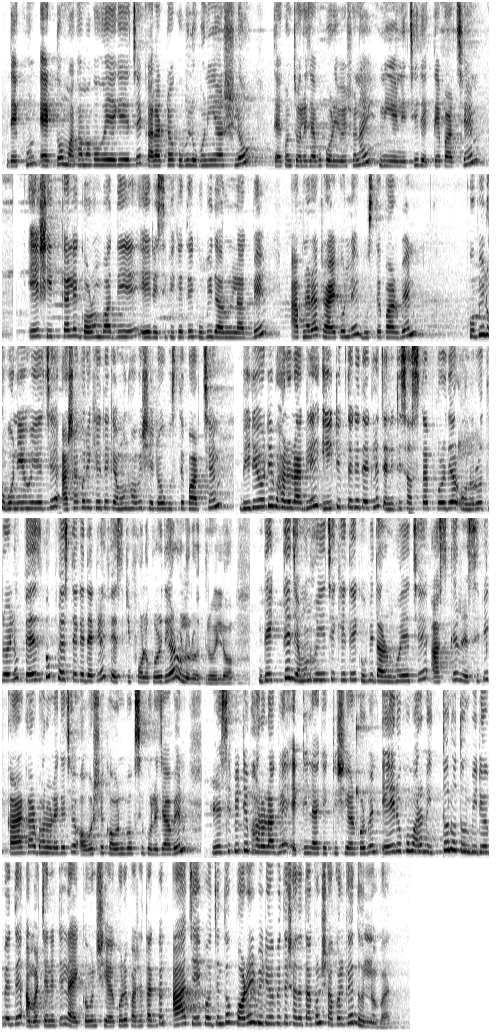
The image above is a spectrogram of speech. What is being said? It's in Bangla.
দেখুন, একদম মাখা মাখা হয়ে গিয়েছে, কালারটাও খুবই লোভনীয় আসলো। তো এখন চলে যাব পরিবেশনায়, নিয়ে নিচ্ছি, দেখতে পাচ্ছেন। এই শীতকালে গরম বাদ দিয়ে এই রেসিপি খেতে খুবই দারুণ লাগবে। আপনারা ট্রাই করলে বুঝতে পারবেন। খুবই লোভনীয় হয়েছে। আশা করি খেতে কেমন হবে সেটাও বুঝতে পারছেন। ভিডিওটি ভালো লাগলে ইউটিউব থেকে দেখলে চ্যানেলটি সাবস্ক্রাইব করে দেওয়ার অনুরোধ রইল। ফেসবুক পেজ থেকে দেখলে পেজটি ফলো করে দেওয়ার অনুরোধ রইল। দেখতে যেমন হয়েছে খেতে, খুবই দারুণ হয়েছে। আজকের রেসিপি কার কার ভালো লেগেছে অবশ্যই কমেন্ট বক্সে বলে যাবেন। রেসিপিটি ভালো লাগলে একটি লাইক একটি শেয়ার করবেন। এইরকম আরও নিত্য নতুন ভিডিও পেতে আমার চ্যানেলটি লাইক কমেন্ট শেয়ার করে পাশে থাকবেন। আজ এই পর্যন্ত পরের ভিডিও পেতে সাথে থাকুন। সকলকে ধন্যবাদ।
